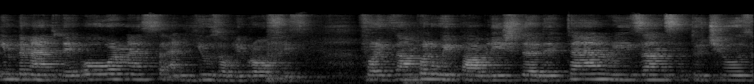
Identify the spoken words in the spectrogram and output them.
implement the awareness and use of LibreOffice. For example, we published uh, the 10 reasons to choose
